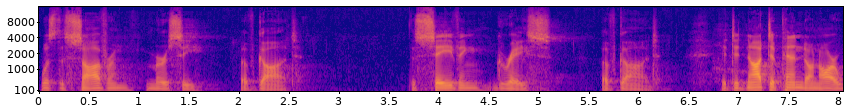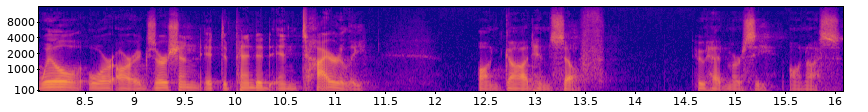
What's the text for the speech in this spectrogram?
was the sovereign mercy of God the saving grace of God. It did not depend on our will or our exertion, it depended entirely on God Himself, who had mercy on us.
